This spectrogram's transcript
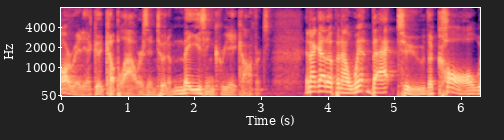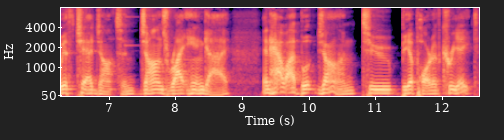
already a good couple hours into an amazing Create conference. And I got up and I went back to the call with Chad Johnson, John's right hand guy, and how I booked John to be a part of Create.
